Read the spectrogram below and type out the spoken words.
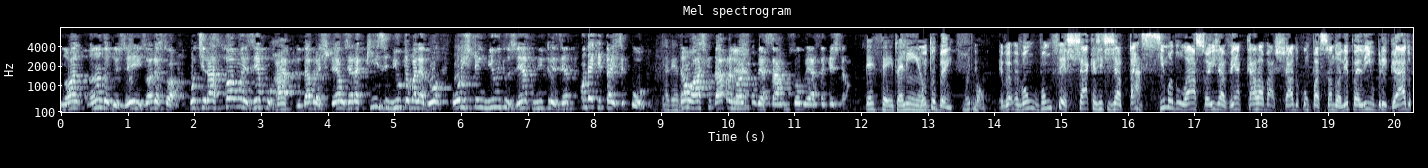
nós, Anga dos Reis, olha só, vou tirar só um exemplo rápido. Da Brasfels era 15 mil trabalhadores, hoje tem 1.200, 1.300. Onde é que está esse povo? É então, eu acho que dá para é. nós conversarmos sobre essa questão. Perfeito, Elinho. Muito bem. Muito bom. Vamos, vamos fechar que a gente já está ah. em cima do laço aí, já vem a Carla Machado com Passando a Limpo. Elinho, obrigado.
